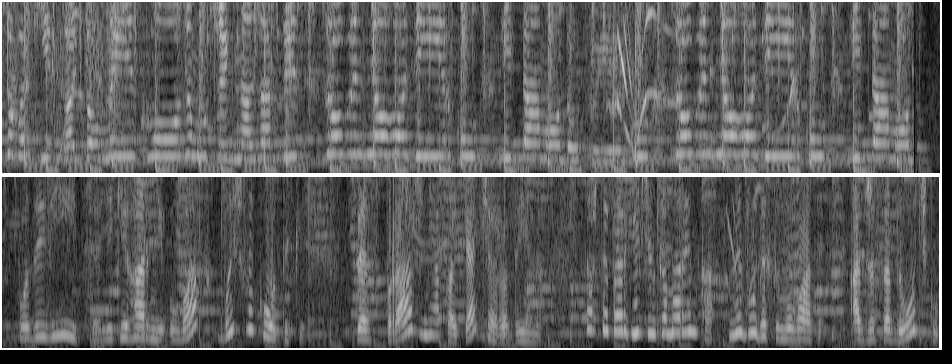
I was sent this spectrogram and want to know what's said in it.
Сальто верхі, сальто вниз, може мучик наш артист, зробим з нього зірку, віддамо до цирку, зробим з нього зірку, віддамо до цирку. Подивіться, які гарні у вас вийшли котики. Це справжня котяча родина. Тож тепер дівчинка Маринка не буде сумувати, адже садочку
